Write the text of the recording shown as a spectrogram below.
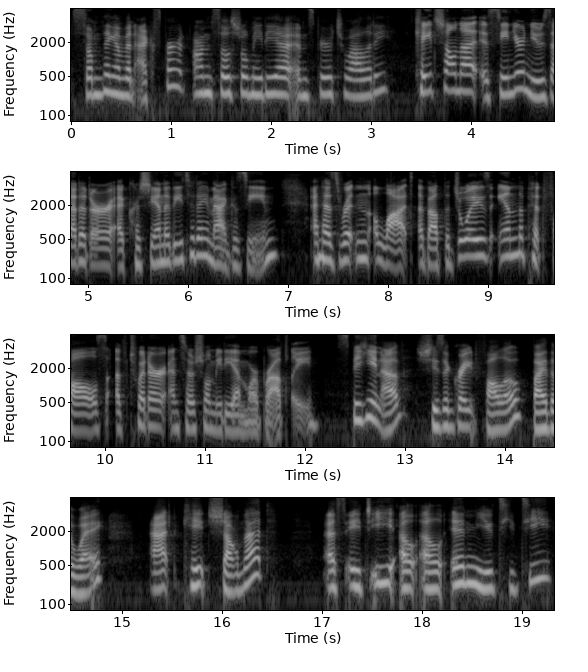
something of an expert on social media and spirituality. Kate Shellnutt is senior news editor at Christianity Today magazine and has written a lot about the joys and the pitfalls of Twitter and social media more broadly. Speaking of, she's a great follow, by the way, at Kate Shellnutt, S H E L L N U T T.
